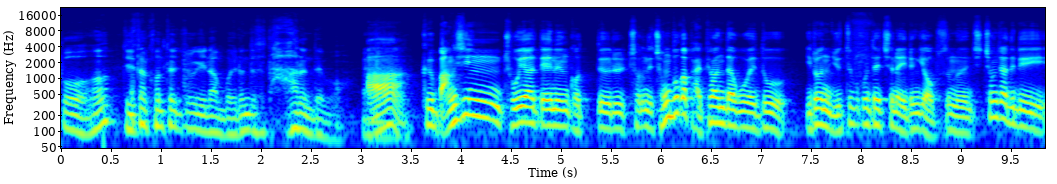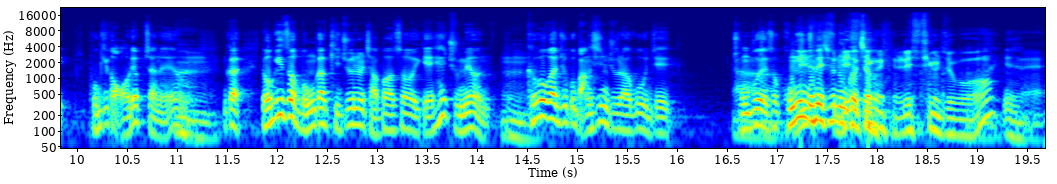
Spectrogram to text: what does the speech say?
뭐 어? 디지털 콘텐츠나 뭐 이런 데서 다 하는데 뭐. 아, 그 망신 줘야 되는 것들을 저- 근데 정부가 발표한다고 해도 이런 유튜브 콘텐츠나 이런 게 없으면 시청자들이 보기가 어렵잖아요. 음. 그러니까 여기서 뭔가 기준을 잡아서 이게 해주면 음. 그거 가지고 망신 주라고 이제 정부에서 아, 공인을 해주는 거죠. 리스팅을, 리스팅을 주고. 예. 네.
